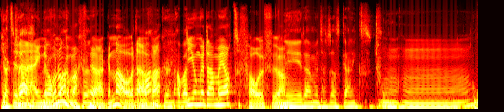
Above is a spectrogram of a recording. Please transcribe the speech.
Ja, Hättest ja klar, deine eigene Wohnung gemacht. können. Ja, genau. Da war können, aber- die junge Dame ja auch zu faul für. Nee, damit hatte das gar nichts zu tun. Mhm.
